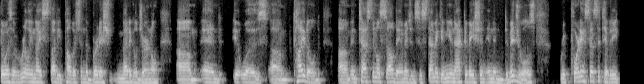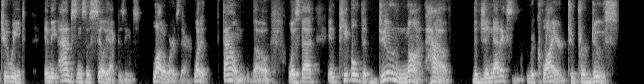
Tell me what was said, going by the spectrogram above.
there was a really nice study published in the British Medical Journal, um, and it was um, titled um, Intestinal Cell Damage and Systemic Immune Activation in Individuals Reporting Sensitivity to Wheat in the Absence of Celiac Disease. A lot of words there. What it found, though, was that in people that do not have the genetics required to produce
